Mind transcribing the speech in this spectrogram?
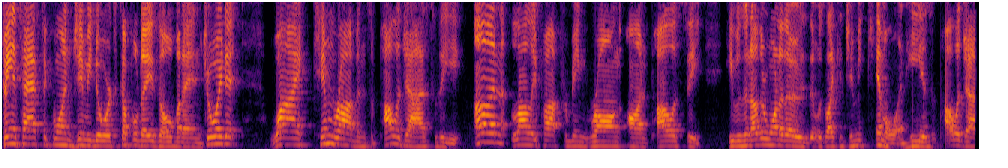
Fantastic one, Jimmy Dore. It's a couple days old, but I enjoyed it why Tim Robbins apologized to the unlollipop for being wrong on policy. He was another one of those that was like a Jimmy Kimmel, and he is apologized.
